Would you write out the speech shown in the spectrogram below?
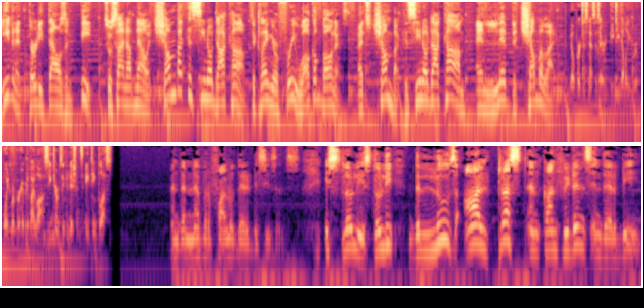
even at 30,000 feet. So sign up now at chumbacasino.com to claim your free welcome bonus. That's chumbacasino.com and live the Chumba life. No purchase necessary. VGW Group. Void were prohibited by law. See terms and conditions. 18 plus. and then never follow their decisions. Slowly, slowly, they lose all trust and confidence in their being.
